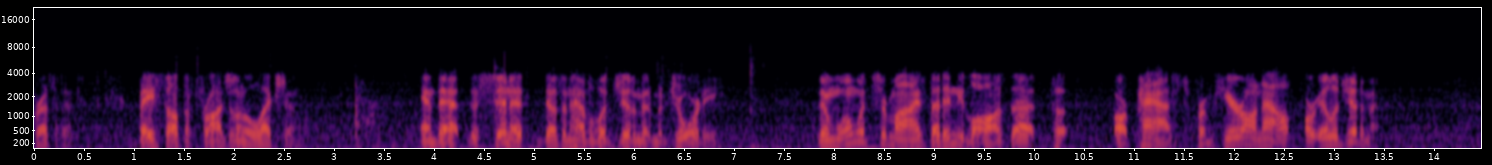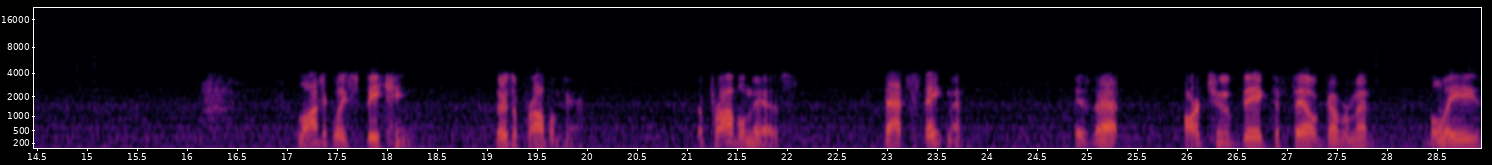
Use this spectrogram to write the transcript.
president, based off the fraudulent election, and that the Senate doesn't have a legitimate majority, then one would surmise that any laws that are passed from here on out are illegitimate. Logically speaking, there's a problem here. The problem is that statement is that our too big to fail government believes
